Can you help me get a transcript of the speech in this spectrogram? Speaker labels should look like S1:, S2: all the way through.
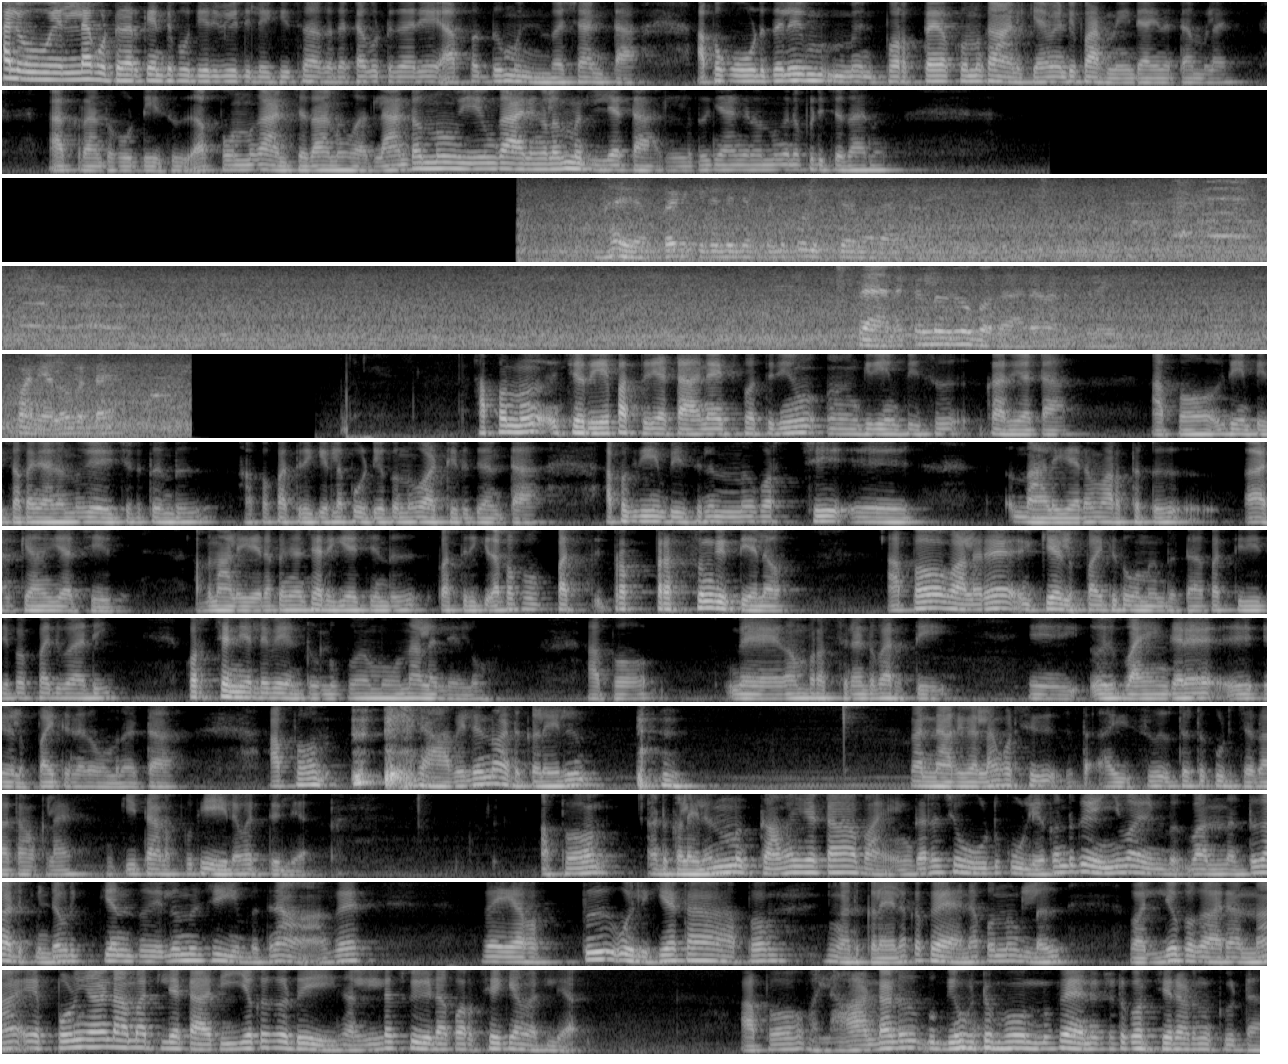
S1: Hello എല്ലാ കൂട്ടുകാർക്കും എന്റെ പുതിയൊരു വീട്ടിലേക്ക് സ്വാഗതം കേട്ടോ കൂട്ടുകാരെ. അപ്പോൾ ഇത് മുൻവശാണ് കേട്ടോ അപ്പോൾ കൂടുതൽ പുറത്തൊക്കെ ഒന്ന് കാണിക്കാൻ വേണ്ടി പറഞ്ഞിട്ടുണ്ടായിരുന്നിട്ട് നമ്മളെ ആക്രാന്ത കുട്ടീസ് അപ്പോൾ ഒന്ന് കാണിച്ചതാണ്. അല്ലാണ്ടൊന്നും വ്യൂവും കാര്യങ്ങളൊന്നും ഇല്ല കേട്ടോ ഉള്ളത് ഞാൻ ഇങ്ങനെ ഒന്നും ഇങ്ങനെ പിടിച്ചതാണ്. അപ്പം കുളിച്ചു വന്നതാണ് ഒരു അപ്പം ഒന്ന് ചെറിയ പത്തിരി കേട്ടാ നൈസ് പത്തിരിയും ഗ്രീൻ പീസ് കറി കേട്ടാ. അപ്പോൾ ഗ്രീൻ പീസൊക്കെ ഞാനൊന്ന് വേവിച്ചെടുത്തിട്ടുണ്ട്. അപ്പോൾ പത്തിരിക്കുള്ള പൊടിയൊക്കെ ഒന്ന് വാട്ടിയെടുക്കുക കേട്ടാ. അപ്പോൾ ഗ്രീൻ പീസിൽ നിന്ന് കുറച്ച് നാളികേരം വറുത്തിട്ട് അരയ്ക്കാൻ വിചാരിച്ചു. അപ്പോൾ നാളികേരമൊക്കെ ഞാൻ ചരുകി വെച്ചിട്ടുണ്ട് പത്തിരിക്ക്. അപ്പോൾ പ്രസ്സും കിട്ടിയല്ലോ? അപ്പോൾ വളരെ എനിക്ക് എളുപ്പമായിട്ട് തോന്നുന്നുണ്ട് കേട്ടോ പത്തിരിയുടെ ഇപ്പോൾ പരിപാടി കുറച്ച് തന്നെയല്ലേ വേണ്ടുള്ളൂ. ഇപ്പോൾ മൂന്നാളല്ലേ ഉള്ളൂ. അപ്പോൾ വേഗം പ്രസിഡന്റ് പരത്തി. ഒരു ഭയങ്കര എളുപ്പമായിട്ട് തന്നെ തോന്നുന്നു കേട്ടോ അപ്പോൾ രാവിലെ ഒന്നും അടുക്കളയിൽ നന്നാറി വെള്ളം കുറച്ച് ഐസ് ഇട്ടിട്ട് കുടിച്ചതാട്ടോ മക്കളെ. എനിക്ക് ഈ തണുപ്പ് തീരെ പറ്റില്ല. അപ്പോൾ അടുക്കളയിലൊന്നും നിൽക്കാൻ വയ്യട്ടാ. ഭയങ്കര ചൂട്. കുളിയൊക്കെ കണ്ട് കഴിഞ്ഞ് വന്നിട്ട് അടുപ്പിന്റെ അവിടേക്ക് എന്തെങ്കിലും ഒന്ന് ചെയ്യുമ്പോഴത്തേന് ആകെ വിയർത്ത് ഒലിക്കട്ടാ. അപ്പം അടുക്കളയിലൊക്കെ ഫാനൊക്കെ ഒന്നും ഉള്ളത് വലിയ ഉപകാരം. എന്നാൽ എപ്പോഴും ഞാൻ ഇടാൻ പറ്റില്ല കേട്ടാ തീയൊക്കെ കെടുകയെ നല്ല സ്പീഡാണ് കുറച്ച് വയ്ക്കാൻ പറ്റില്ല. അപ്പോൾ വല്ലാണ്ടാണ്ട് ബുദ്ധിമുട്ടുമ്പോൾ ഒന്ന് ഫാനിട്ടിട്ട് കുറച്ച് നേരം അവിടെ നിൽക്കും കേട്ടാ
